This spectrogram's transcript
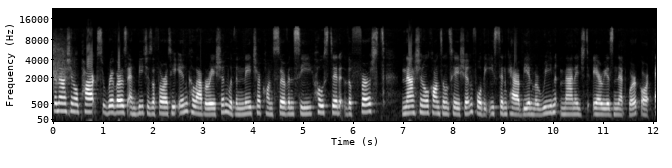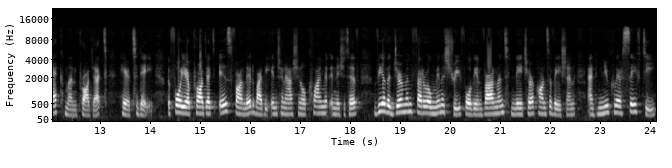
The National Parks, Rivers and Beaches Authority, in collaboration with the Nature Conservancy, hosted the first National Consultation for the Eastern Caribbean Marine Managed Areas Network, or ECMMAN project, here today. The four-year project is funded by the International Climate Initiative via the German Federal Ministry for the Environment, Nature, Conservation and Nuclear Safety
